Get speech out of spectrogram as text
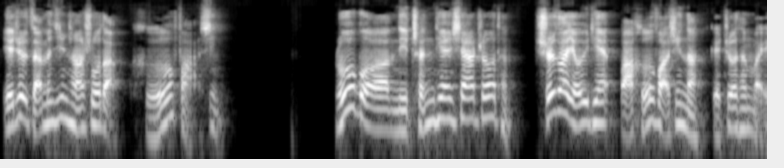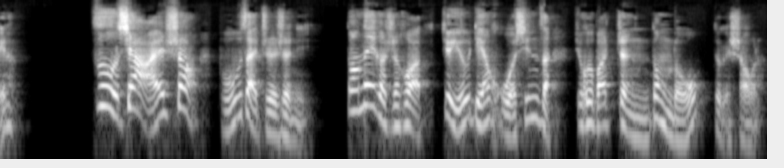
也就是咱们经常说的合法性。如果你成天瞎折腾，迟早有一天把合法性呢给折腾没了，自下而上不再支持你，到那个时候啊，就有点火星子，就会把整栋楼都给烧了。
